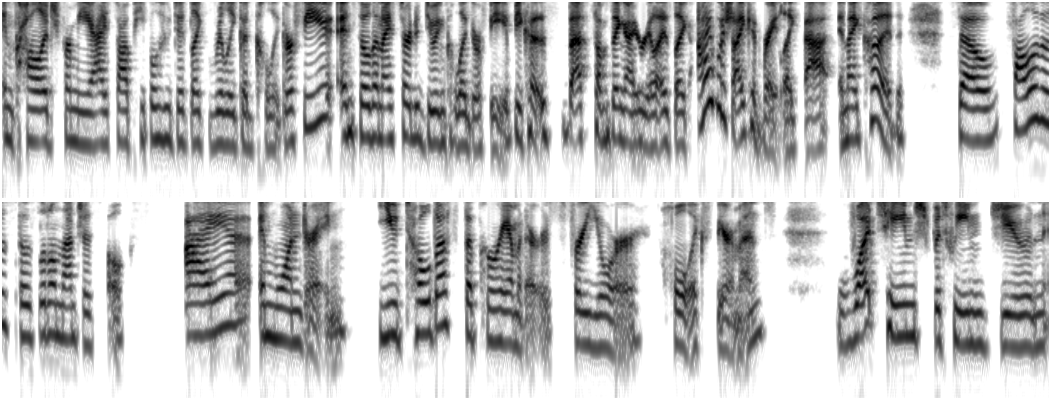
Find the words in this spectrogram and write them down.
in college for me i saw people who did like really good calligraphy and so then i started doing calligraphy because that's something i realized like i wish i could write like that and i could. So follow those those little nudges folks. I am wondering you told us the parameters for your whole experiment. What changed between june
